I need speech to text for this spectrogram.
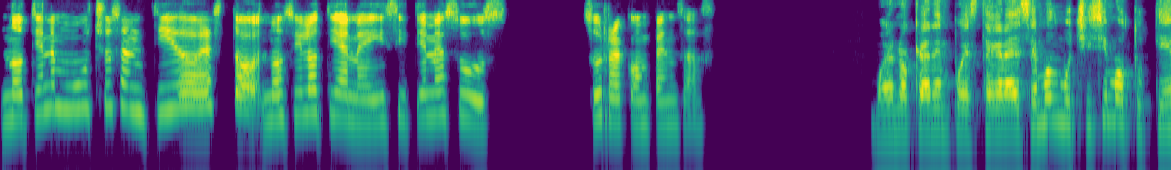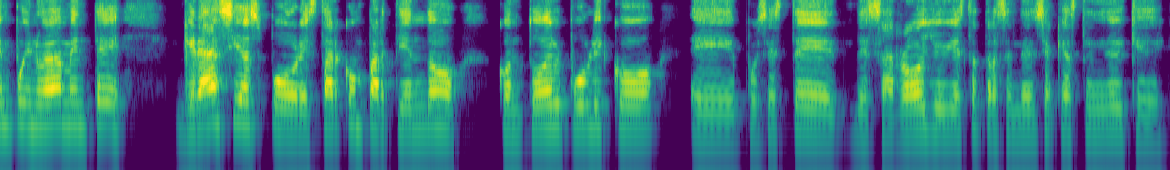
no tiene mucho sentido esto, no, sí lo tiene y sí tiene sus, sus recompensas. Bueno, Karen, pues te agradecemos muchísimo tu tiempo y nuevamente gracias por estar compartiendo con todo el público eh, pues este desarrollo y esta trascendencia que has tenido y que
